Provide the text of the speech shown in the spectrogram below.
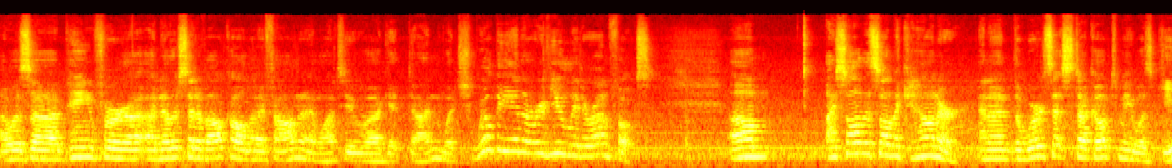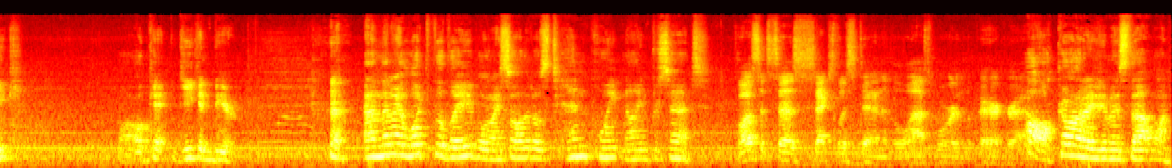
I was uh, paying for uh, another set of alcohol that I found and I want to uh, get done, which will be in a review later on, folks. Um, I saw this on the counter, and I, the words that stuck out to me was geek. Well, okay, geek and beer. and then I looked at the label and I saw that it was 10.9%. Plus, it says sexless den in the last word in the paragraph. Oh god, I did miss that one.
